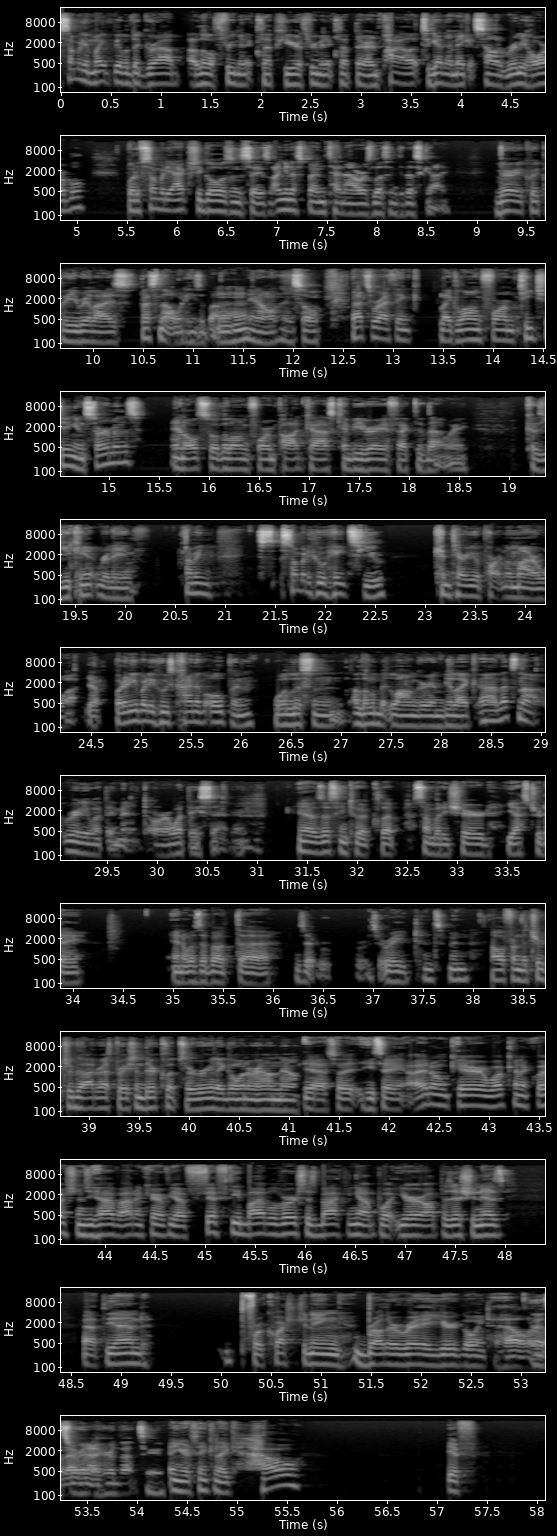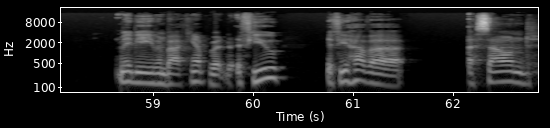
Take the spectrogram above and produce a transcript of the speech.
somebody might be able to grab a little three minute clip here, three minute clip there, and pile it together and make it sound really horrible. But if somebody actually goes and says, "I'm going to spend ten hours listening to this guy," very quickly you realize that's not what he's about, mm-hmm. you know. And so that's where I think like long form teaching and sermons, and also the long form podcast can be very effective that way because you can't really. I mean, somebody who hates you can tear you apart no matter what. Yep. But anybody who's kind of open will listen a little bit longer and be like, uh, that's not really what they meant or what they said. Right? Yeah, I was listening to a clip somebody shared yesterday, and it was about the was it was it Ray Tinsman? Oh, from the Church of God Restoration. Their clips are really going around now. Yeah, so he's saying, I don't care what kind of questions you have. I don't care if you have 50 Bible verses backing up what your opposition is. At the end, for questioning Brother Ray, you're going to hell or That's whatever. right. I heard that too. And you're thinking like, how, if maybe even backing up, but if you if you have a a sound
